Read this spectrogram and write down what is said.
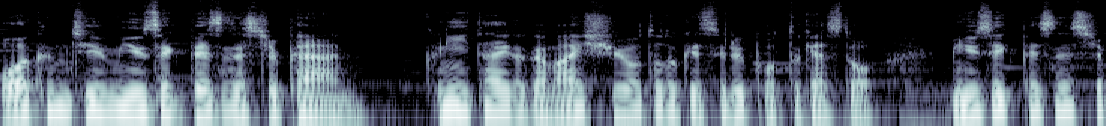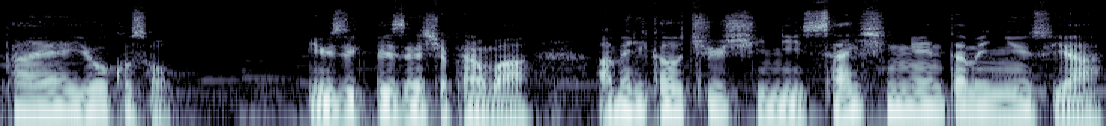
Welcome to Music Business Japan. 国大河が毎週お届けするポッドキャスト。Music Business Japan へようこそ。Music Business Japan はアメリカを中心に最新エンタメニュースや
